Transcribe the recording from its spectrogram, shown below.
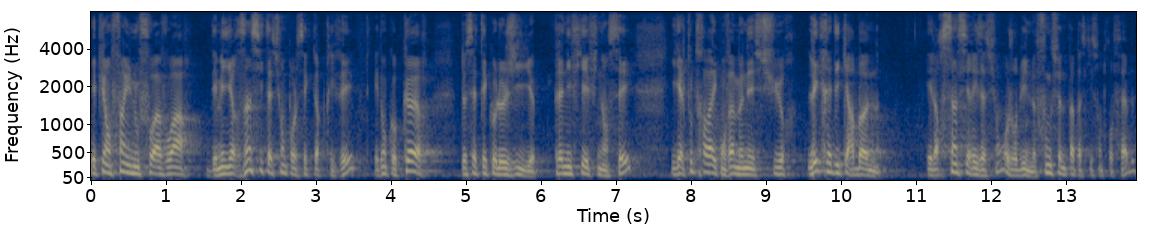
Et puis enfin, il nous faut avoir des meilleures incitations pour le secteur privé. Et donc au cœur de cette écologie planifiée et financée, il y a tout le travail qu'on va mener sur les crédits carbone et leur sincérisation. Aujourd'hui, ils ne fonctionnent pas parce qu'ils sont trop faibles.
